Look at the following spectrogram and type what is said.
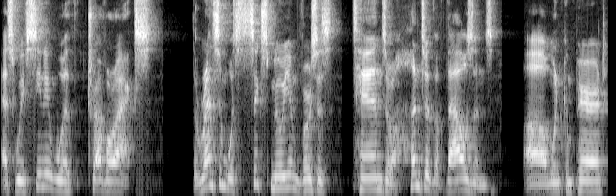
as we've seen it with TravelX. The ransom was 6 million versus tens or hundreds of thousands uh, when compared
